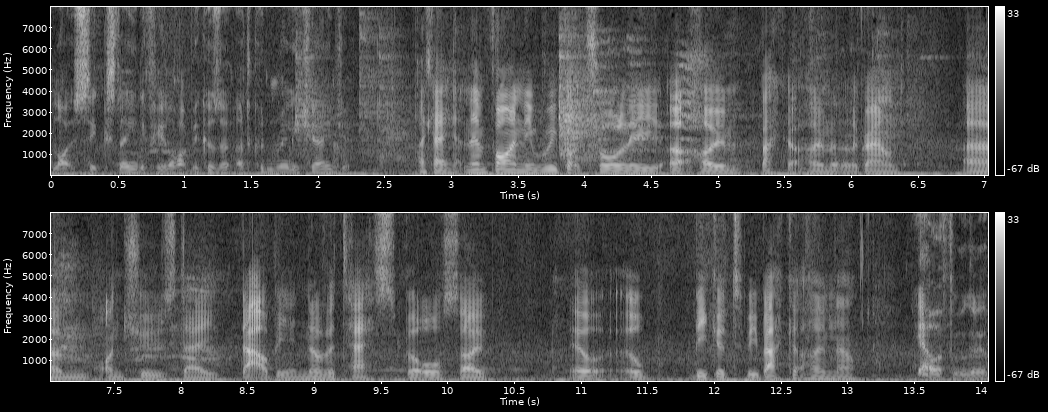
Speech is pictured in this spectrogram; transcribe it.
like 16 if you like, because I, I couldn't really change it. Okay, and then finally we've got Chorley at home, back at home at the ground um, on Tuesday. That'll be another test, but also it'll, it'll be good to be back at home now. Yeah, I think we're going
